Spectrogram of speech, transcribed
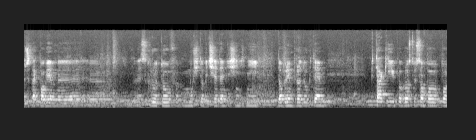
że tak powiem, e, e, skrótów. Musi to być 7-10 dni dobrym produktem. Ptaki po prostu są po, po,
